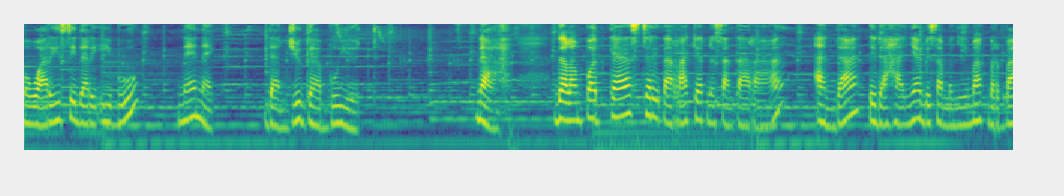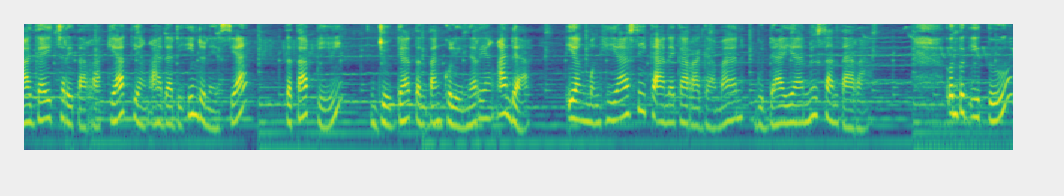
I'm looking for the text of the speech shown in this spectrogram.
mewarisi dari ibu, nenek, dan juga buyut. Nah, dalam podcast Cerita Rakyat Nusantara, Anda tidak hanya bisa menyimak berbagai cerita rakyat yang ada di Indonesia, tetapi juga tentang kuliner yang ada yang menghiasi keanekaragaman budaya Nusantara. Untuk itu,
